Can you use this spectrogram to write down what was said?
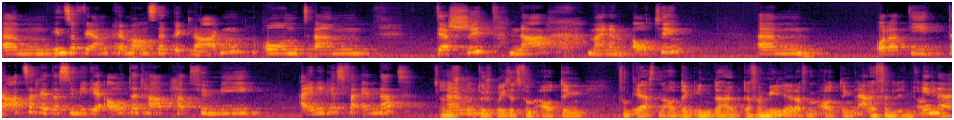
ähm, insofern können wir uns nicht beklagen. Und ähm, der Schritt nach meinem Outing ähm, oder die Tatsache, dass ich mich geoutet habe, hat für mich einiges verändert. Also du ähm, sprichst jetzt vom Outing, vom ersten Outing innerhalb der Familie oder vom Outing na, öffentlichen Outing? In der,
